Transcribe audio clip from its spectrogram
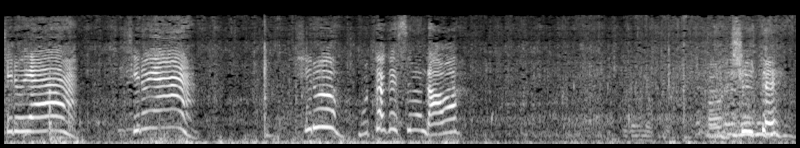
시루야! 시루야! 시루! 못하겠으면 나와. 落ち着。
